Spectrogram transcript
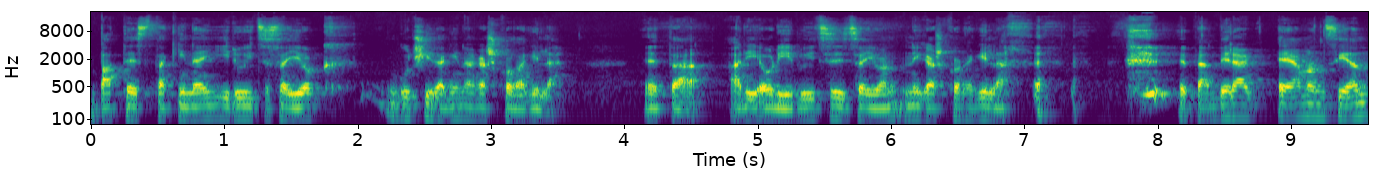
batez dakinai iruitze zaiok gutxi dakinak asko dakila. Eta ari hori iruitze zaion nik asko dakila. eta berak eaman zian,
